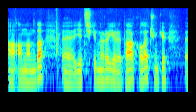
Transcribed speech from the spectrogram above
a- anlamda e, yetişkinlere göre daha kolay. Çünkü e,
